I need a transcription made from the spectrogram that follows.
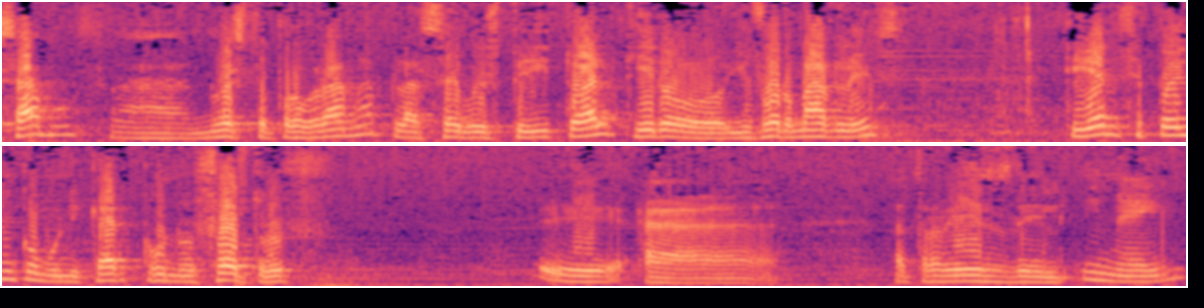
Regresamos a nuestro programa Placebo Espiritual. Quiero informarles que ya se pueden comunicar con nosotros eh, a, través del email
